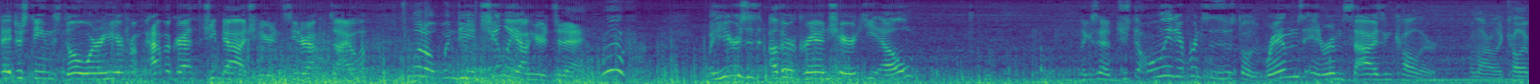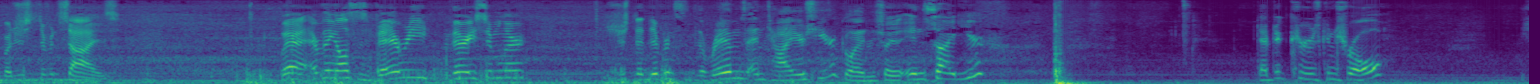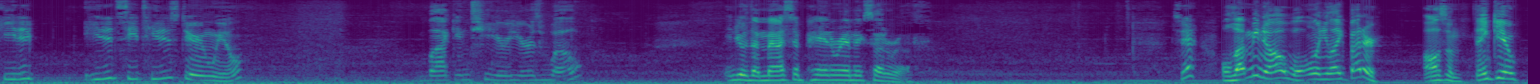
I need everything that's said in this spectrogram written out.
Hey, Justine, Noah Werner here from Pat McGrath Jeep Dodge here in Cedar Rapids, Iowa. It's a little windy and chilly out here today. Woo! But here's this other Grand Cherokee L. Like I said, just the only difference is just those rims and rim size and color. Well, not really color, but just different size. But yeah, everything else is very, very similar. Just the difference is the rims and tires here. Go ahead and show you inside here. Adaptive cruise control heated heated seats, heated steering wheel, black interior as well, and you have the massive panoramic sunroof. So yeah, well let me know what one you like better. Awesome, thank you.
